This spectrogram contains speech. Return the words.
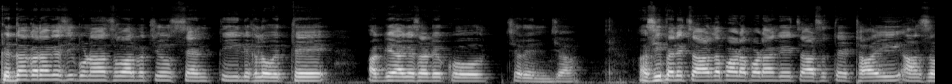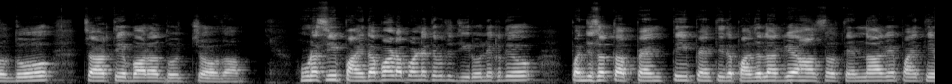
ਕਿੱਦਾਂ ਕਰਾਂਗੇ ਅਸੀਂ ਗੁਣਾ ਦਾ ਸਵਾਲ ਬੱਚਿਓ? 37 ਲਿਖ ਲਓ ਇੱਥੇ। ਅੱਗੇ ਆ ਗਿਆ ਸਾਡੇ ਕੋਲ 54 ਅਸੀਂ ਪਹਿਲੇ 4 ਦਾ ਪਹਾੜਾ ਪੜਾਂਗੇ। 4 7 28 ਆਂਸਰ 2 4 ਤੇ 12 2 14 ਹੁਣ ਅਸੀਂ 5 ਦਾ ਪਹਾੜਾ ਪੜਨੇ ਤੇ ਵਿੱਚ 0 ਲਿਖ ਦਿਓ। 5 7 35 35 ਦਾ 5 ਲੱਗ ਗਿਆ। ਹਾਸਲ 3 ਆ ਗਏ। 5 ਤੇ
